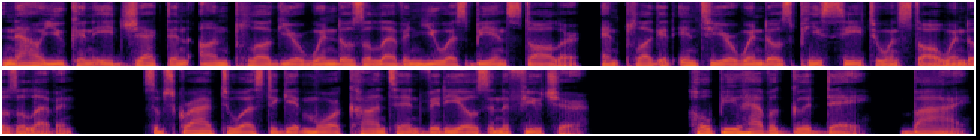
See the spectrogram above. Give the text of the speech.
Now you can eject and unplug your Windows 11 USB installer and plug it into your Windows PC to install Windows 11. Subscribe to us to get more content videos in the future. Hope you have a good day. Bye.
